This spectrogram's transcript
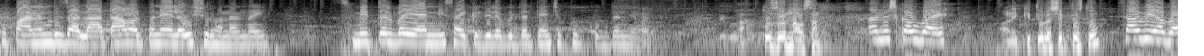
खूप आनंद झाला. आता आम्हाला पण यायला उशीर होणार नाही. स्मितल बाई यांनी सायकल दिल्याबद्दल त्यांचे खूप खूप धन्यवाद. हा, तुझं नाव सांग. अनुष्का उबाळे. आणि कितीला शिकतेस तू? सहावी आबा.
